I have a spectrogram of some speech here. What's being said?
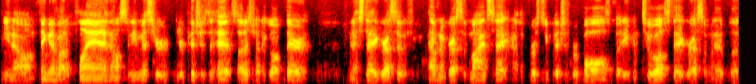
you know, I'm thinking about a plan and also you miss your, your pitches to hit. So I just try to go up there and, you know, stay aggressive, have an aggressive mindset. You know, the first two pitches were balls, but even 2-0, stay aggressive and able to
